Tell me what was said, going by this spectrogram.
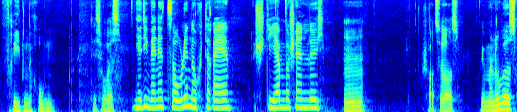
Frieden ruhen. Das war's. Ja, die werden jetzt alle nach der Reihe sterben wahrscheinlich. Mhm. Schaut so aus. Wie man nur was?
